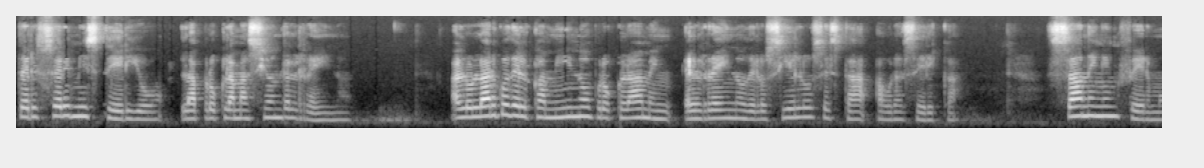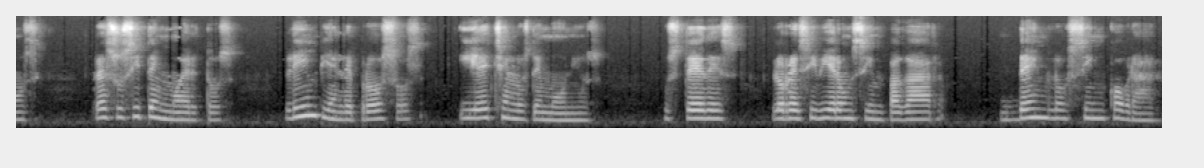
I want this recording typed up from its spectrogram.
Tercer misterio, la proclamación del reino. A lo largo del camino proclamen el reino de los cielos está ahora cerca. Sanen enfermos, resuciten muertos, limpien leprosos y echen los demonios. Ustedes lo recibieron sin pagar, denlo sin cobrar.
